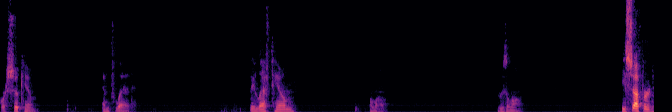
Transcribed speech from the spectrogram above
forsook him and fled. They left him alone. He was alone. He suffered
